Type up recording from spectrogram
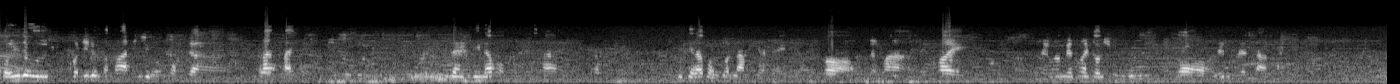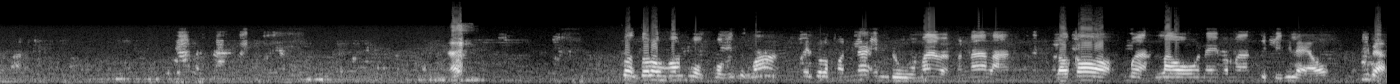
คนที่ดูคนที่ดูสัมภาษณ์นี้อยู่ก็คงจะร่างกายผมแต่จริงๆแล้วผมไม่ใช่ครับจริงๆแล้วผมคนรักอย่างใดเดียวก็แต่ว่าไม่ค่อยไม่ว่าไม่ค่อยเจ้าชู้ก็เล่นหูเล่นตามส่วนตัวละครผมผมรู้สึกว่าเป็นตัวละครที่น่าเอ็นดูมากแบบมันน่ารัก แล้วก็เหมือนเราในประมาณสิบปีที่แล้ว ที่แบบ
